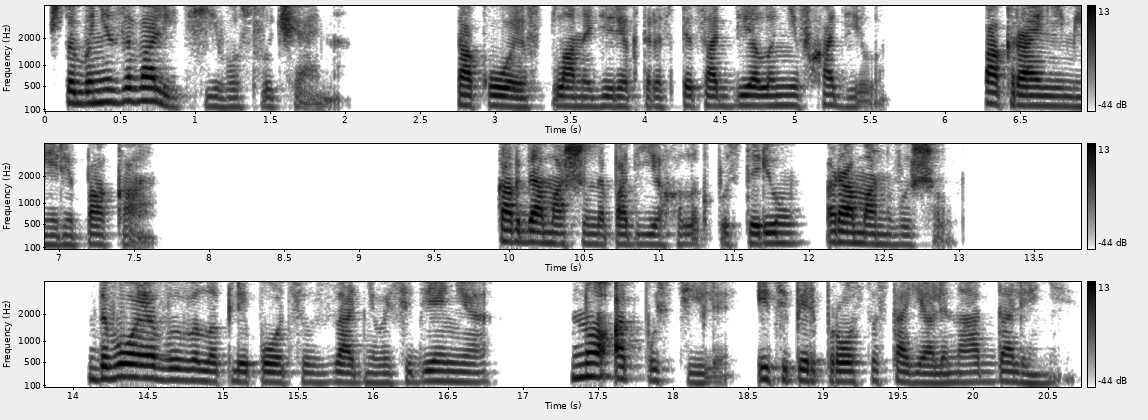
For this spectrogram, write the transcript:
чтобы не завалить его случайно. Такое в планы директора спецотдела не входило. По крайней мере, пока. Когда машина подъехала к пустырю, Роман вышел. Двое выволокли поца с заднего сиденья, но отпустили и теперь просто стояли на отдалении.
